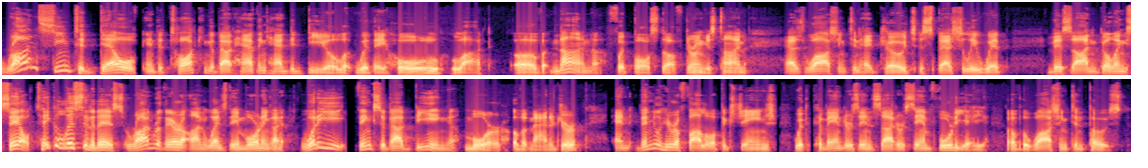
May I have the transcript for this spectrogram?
Ron seemed to delve into talking about having had to deal with a whole lot of non football stuff during his time as Washington head coach, especially with this ongoing sale. Take a listen to this. Ron Rivera on Wednesday morning on what he thinks about being more of a manager. And then you'll hear a follow up exchange with Commanders insider Sam Fortier of the Washington Post.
